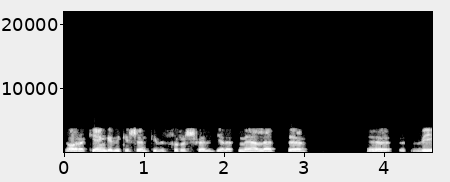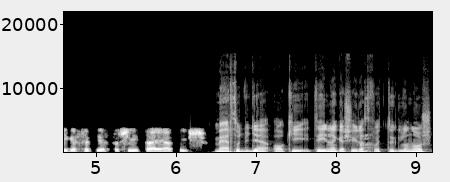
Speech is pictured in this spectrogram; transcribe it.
arra kiengedik, és rendkívül szoros felügyelet mellett végezheti ezt a sétáját is. Mert hogy ugye, aki tényleges életfogytiglanos,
